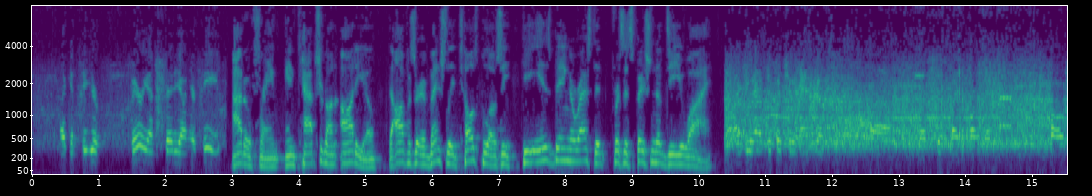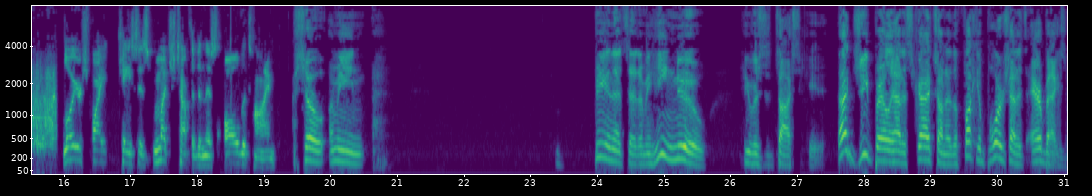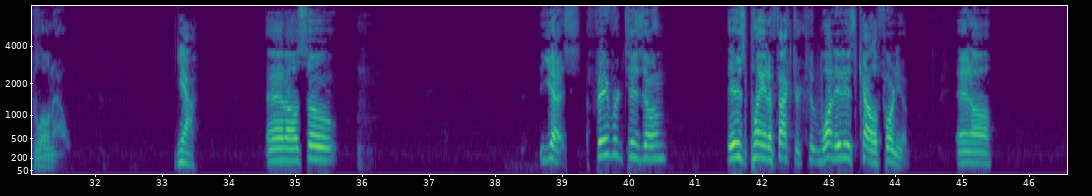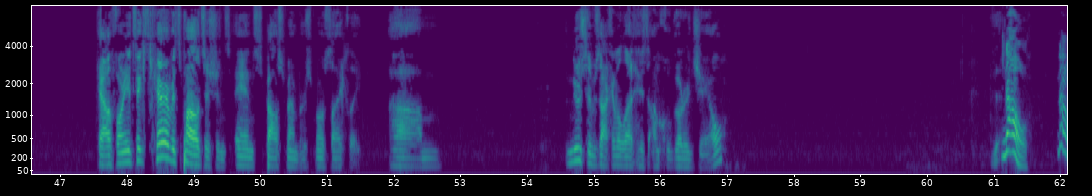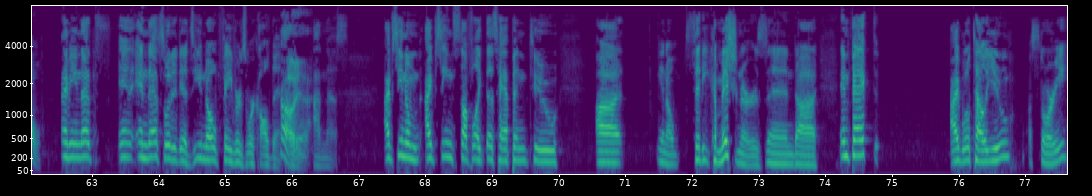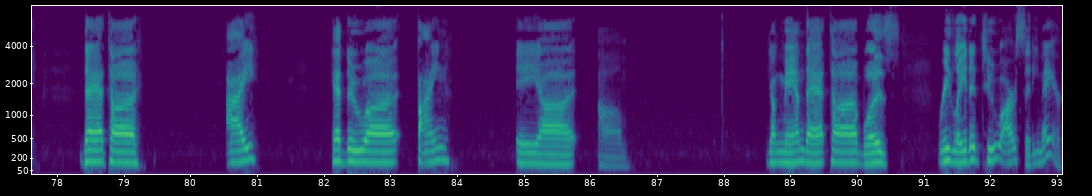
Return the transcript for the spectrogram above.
I can see you're very unsteady on your feet. out of frame and captured on audio, the officer eventually tells Pelosi he is being arrested for suspicion of DUI. I do have to put you in handcuffs. Uh, that's my department lawyers fight cases much tougher than this all the time. So, I mean, being that said, I mean, he knew he was intoxicated. That Jeep barely had a scratch on it. The fucking Porsche had its airbags blown out. Yeah. And also, yes, favoritism is playing a factor. One, it is California. And, uh, California takes care of its politicians and spouse members, most likely. Um, Newsom's not going to let his uncle go to jail. No. No. I mean that's and, and that's what it is. You know favors were called in Oh, yeah. on this. I've seen them I've seen stuff like this happen to uh you know city commissioners and uh in fact I will tell you a story that uh I had to uh fine a uh um young man that uh was related to our city mayor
